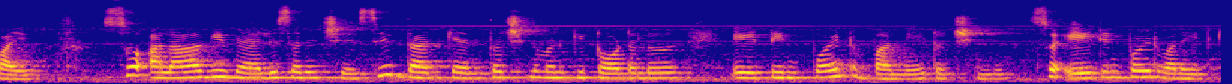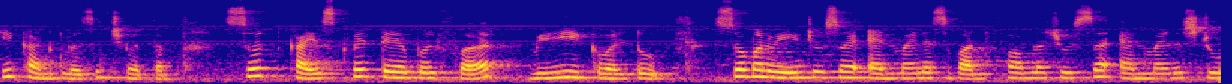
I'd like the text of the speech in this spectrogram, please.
ఫైవ్ సో అలాగే వాల్యూస్ అని చేసి దానికి ఎంత వచ్చింది మనకి? Total eighteen point one eight వచ్చింది. సో ఎయిటీన్ పాయింట్ వన్ ఎయిట్కి కన్క్లూజన్ చూద్దాం. So chi square table for V equal to so మనం ఏం చూసాం? ఎన్ మైనస్ వన్ ఫామ్లో చూసాం. ఎన్ మైనస్ టూ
